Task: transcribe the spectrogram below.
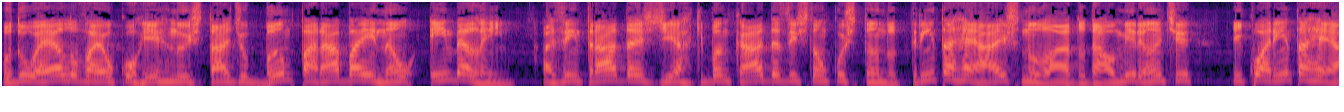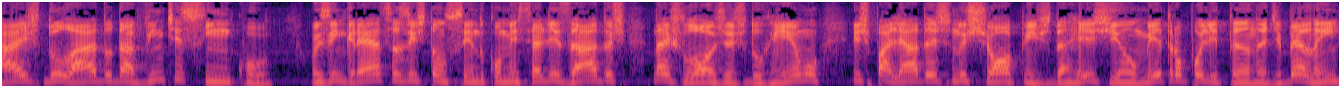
O duelo vai ocorrer no estádio Bampará Baenão, em Belém. As entradas de arquibancadas estão custando 30 reais no lado da Almirante e 40 reais do lado da 25. Os ingressos estão sendo comercializados nas lojas do Remo, espalhadas nos shoppings da região metropolitana de Belém,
